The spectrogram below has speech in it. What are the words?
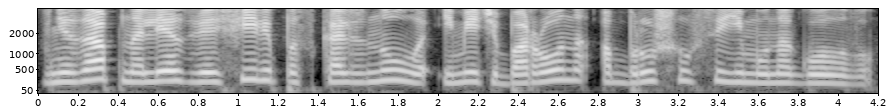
Внезапно лезвие Филиппа скользнуло, и меч барона обрушился ему на голову.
